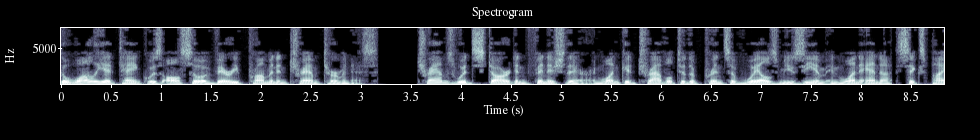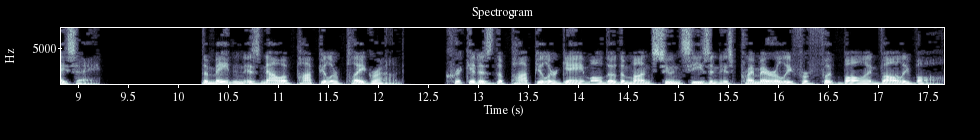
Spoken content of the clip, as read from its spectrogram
Gowalia tank was also a very prominent tram terminus. Trams would start and finish there and one could travel to the Prince of Wales Museum in 1 anna 6 paise. The Maidan is now a popular playground. Cricket is the popular game although the monsoon season is primarily for football and volleyball.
